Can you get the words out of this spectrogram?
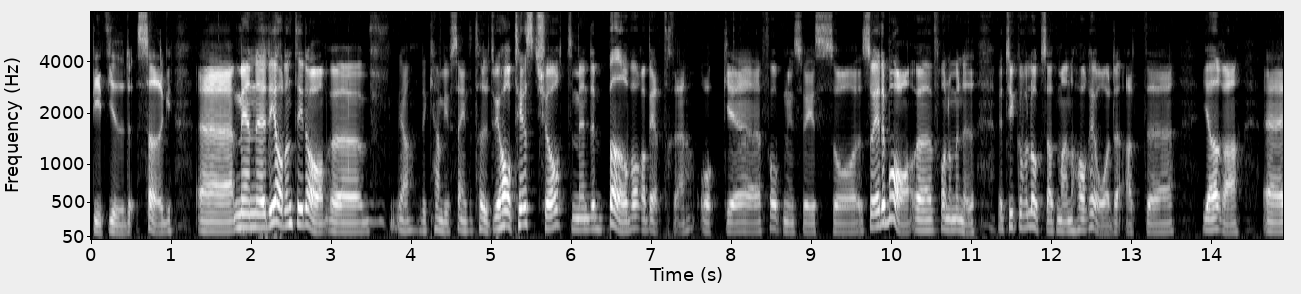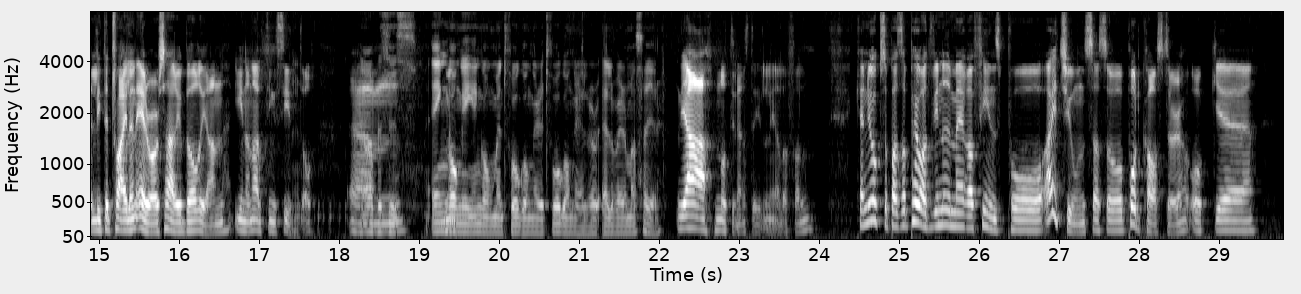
ditt ljud sög. Eh, men det gör det inte idag. Eh, ja, det kan vi för sig inte ta ut. Vi har testkört men det bör vara bättre och eh, förhoppningsvis så, så är det bra från och med nu. Jag tycker väl också att man har råd att göra lite trial and errors här i början innan allting sitter. Ja ehm, precis. En gång ingen gång men två gånger är två gånger eller, eller vad är det man säger? Ja, något i den stilen i alla fall. Kan ju också passa på att vi numera finns på iTunes, alltså Podcaster och Eh,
